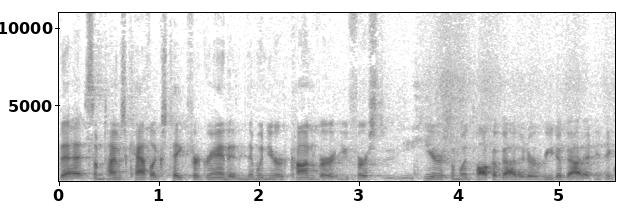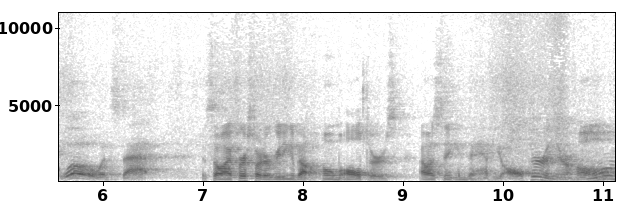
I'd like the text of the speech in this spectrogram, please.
that sometimes Catholics take for granted. And then when you're a convert, you first hear someone talk about it or read about it, and you think, whoa, what's that? So I first started reading about home altars. I was thinking they have the altar in their home,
